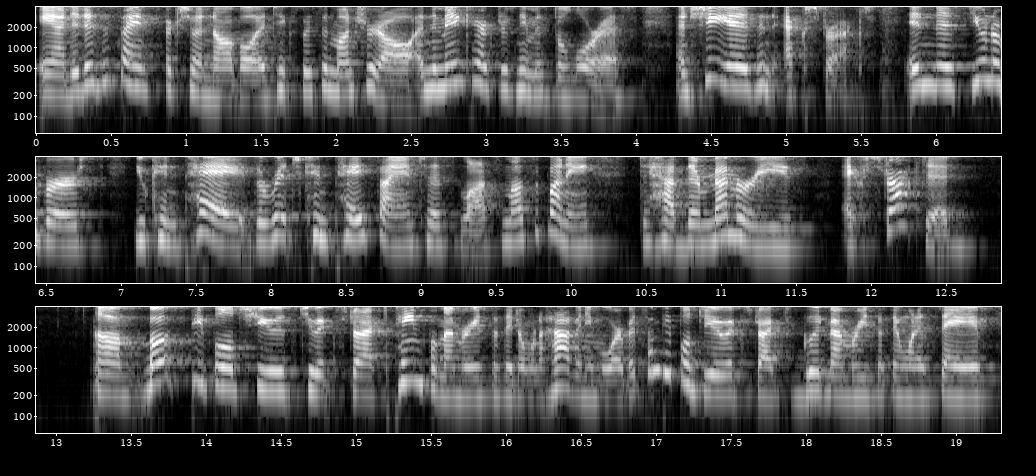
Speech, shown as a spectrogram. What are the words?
and it is a science fiction novel. It takes place in Montreal, and the main character's name is Dolores, and she is an extract. In this universe, you can pay, the rich can pay scientists lots and lots of money to have their memories extracted um, most people choose to extract painful memories that they don't want to have anymore, but some people do extract good memories that they want to save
